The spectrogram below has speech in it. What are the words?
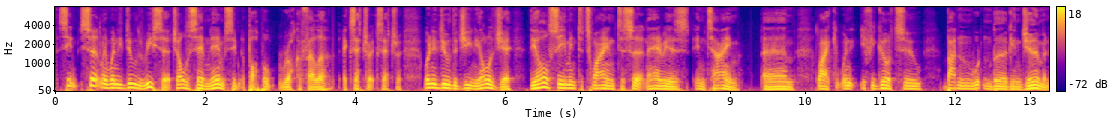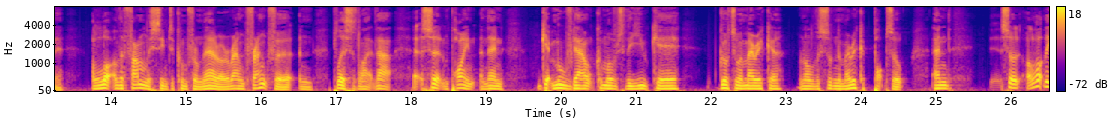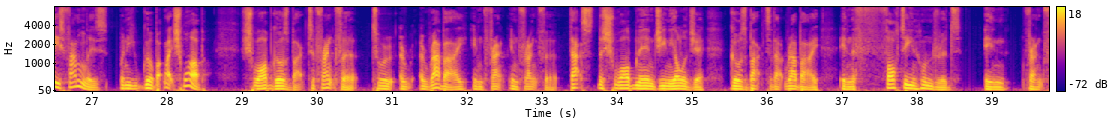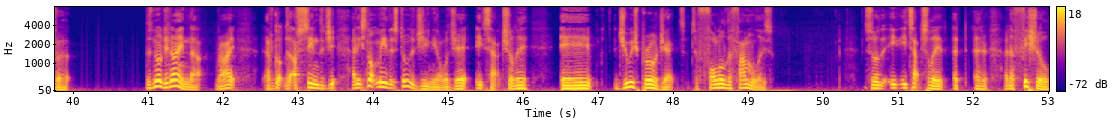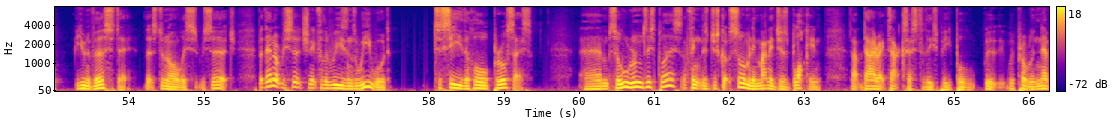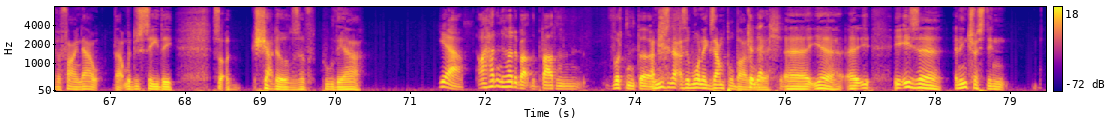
Seem, certainly, when you do the research, all the same names seem to pop up: Rockefeller, etc., etc. When you do the genealogy, they all seem intertwined to certain areas in time. Um, like when if you go to Baden-Württemberg in Germany, a lot of the families seem to come from there or around Frankfurt and places like that at a certain point, and then get moved out, come over to the UK, go to America, and all of a sudden America pops up. And so a lot of these families, when you go back, like Schwab, Schwab goes back to Frankfurt to a, a rabbi in Frank, in Frankfurt. That's the Schwab name genealogy goes back to that rabbi in the 1400s in Frankfurt. There's no denying that, right? I've got, I've seen the, and it's not me that's done the genealogy. It's actually a Jewish project to follow the families. So it's actually a, a, an official university that's done all this research, but they're not researching it for the reasons we would to see the whole process. Um, so who runs this place? I think they've just got so many managers blocking that direct access to these people. We, we probably never find out that. We just see the sort of shadows of who they are. Yeah, I hadn't heard about the Baden-Württemberg. I'm using that as a one example, by the Connection. way. Uh, yeah, uh, it, it is a, an interesting.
